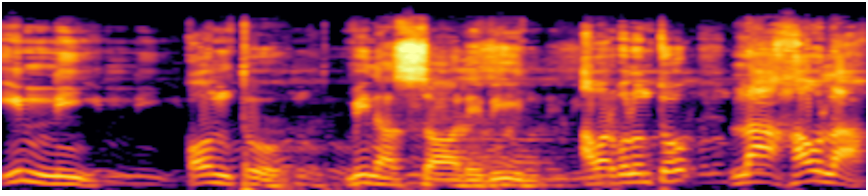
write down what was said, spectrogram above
ইন্নি কন্ত মিনাস জালিমিন। আবার বলুন তো, লা হাওলা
